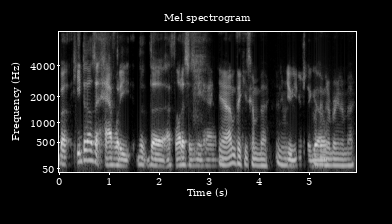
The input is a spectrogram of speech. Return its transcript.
but he doesn't have what he the, the athleticism he had Yeah, I don't think he's coming back a anymore. few years I think they're bringing him back.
